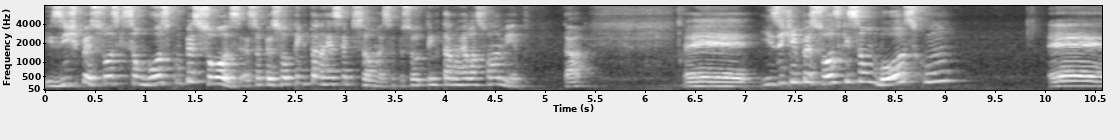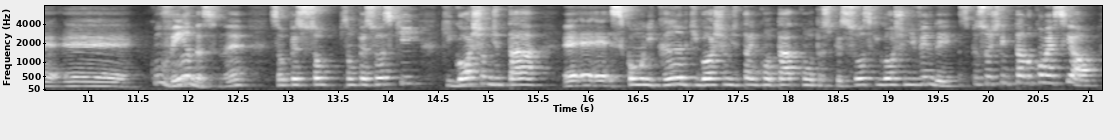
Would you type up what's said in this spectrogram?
Existem pessoas que são boas com pessoas. Essa pessoa tem que estar na recepção, essa pessoa tem que estar no relacionamento. Tá? É, existem pessoas que são boas com, é, é, com vendas. Né? São, são, são pessoas que, que gostam de estar é, é, é, se comunicando, que gostam de estar em contato com outras pessoas, que gostam de vender. As pessoas têm que estar no comercial.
